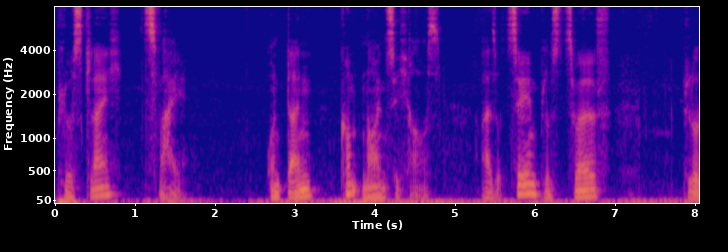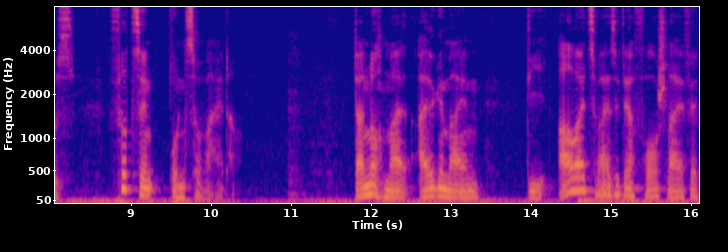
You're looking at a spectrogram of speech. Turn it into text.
plus gleich 2. Und dann kommt 90 raus. Also 10 plus 12 plus 14 und so weiter. Dann nochmal allgemein die Arbeitsweise der Vorschleife.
